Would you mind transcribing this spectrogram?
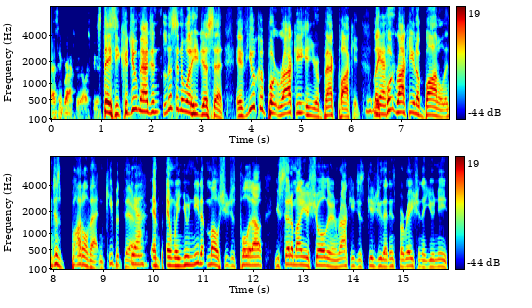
I think Rocky would always be. stacy could you imagine listen to what he just said if you could put rocky in your back pocket like Yes. put rocky in a bottle and just bottle that and keep it there Yeah. and and when you need it most, you just pull it out, you set him on your shoulder, and Rocky just gives you that inspiration that you need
